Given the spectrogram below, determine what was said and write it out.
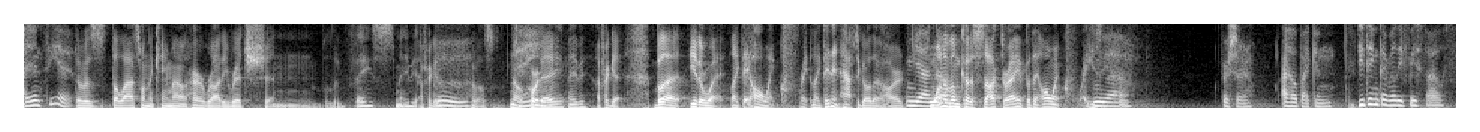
I didn't see it. It was the last one that came out. Her, Roddy Ricch, and Blueface, maybe I forget who else. No, Mm. Dang. Cordae, maybe I forget. But either way, like they all went crazy. Like they didn't have to go that hard. Yeah, One of them could have sucked, right? But they all went crazy. Yeah, for sure. I hope I can. Do you think they're really freestyles?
